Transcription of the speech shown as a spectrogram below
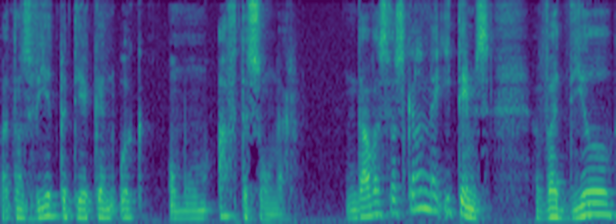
wat ons weet beteken ook om hom af te sonder. En daar was verskillende items wat deel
